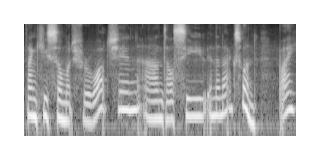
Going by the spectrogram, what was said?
Thank you so much for watching and I'll see you in the next one. Bye.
